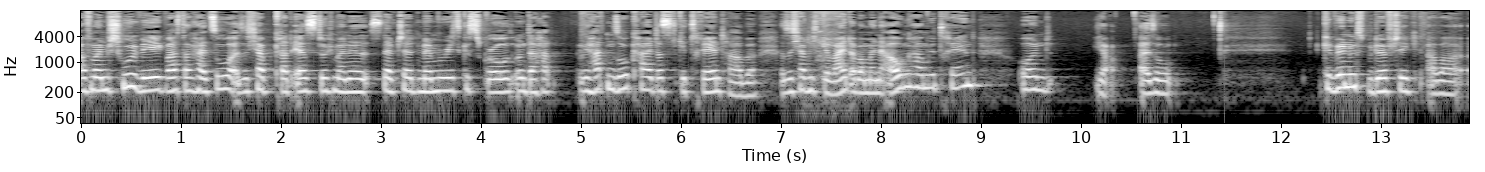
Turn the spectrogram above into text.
auf meinem Schulweg war es dann halt so, also ich habe gerade erst durch meine Snapchat Memories gescrollt und da hat wir hatten so kalt, dass ich getränt habe. Also ich habe nicht geweint, aber meine Augen haben getränt und ja, also gewöhnungsbedürftig, aber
